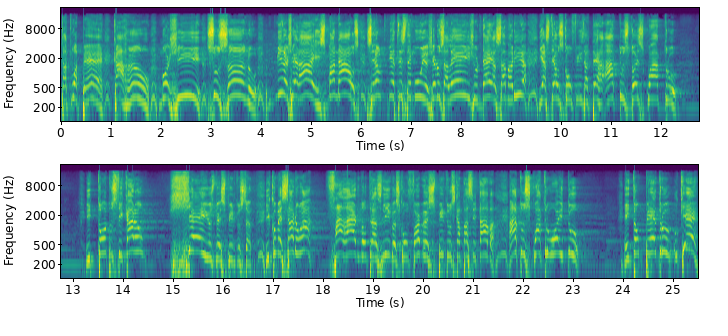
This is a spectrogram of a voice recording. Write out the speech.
Tatuapé, Carrão, Mogi, Suzano, Minas Gerais, Manaus. Serão minhas testemunhas. Jerusalém, Judéia, Samaria e até os confins da terra. Atos 2:4. E todos ficaram cheios do Espírito Santo e começaram a falar em outras línguas, conforme o Espírito os capacitava. Atos 4:8. Então Pedro, o que?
